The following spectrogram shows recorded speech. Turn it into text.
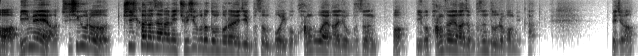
어, 미매예요. 주식으로 주식하는 사람이 주식으로 돈 벌어야지 무슨 뭐 이거 광고 해가지고 무슨 어 이거 방송해가지고 무슨 돈을 법니까? 그죠?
